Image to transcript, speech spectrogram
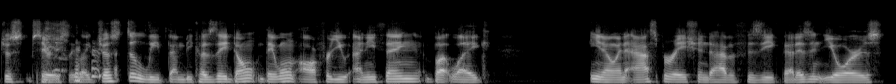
Just seriously, like just delete them because they don't they won't offer you anything but like you know, an aspiration to have a physique that isn't yours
